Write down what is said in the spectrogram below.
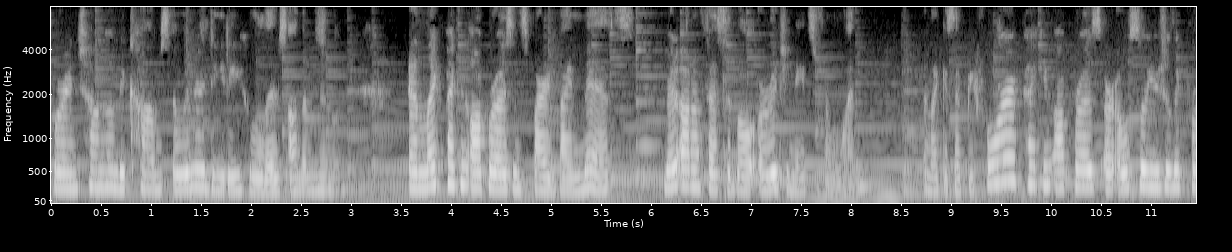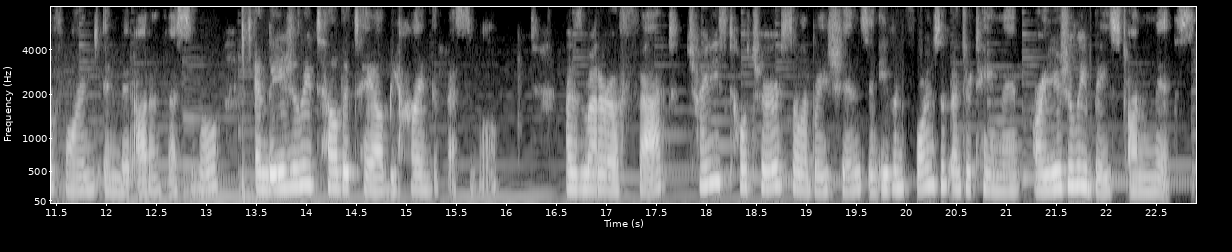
wherein Chang'e becomes a lunar deity who lives on the moon. And like Peking opera is inspired by myths, Mid Autumn Festival originates from one. Like I said before, Peking operas are also usually performed in Mid Autumn Festival, and they usually tell the tale behind the festival. As a matter of fact, Chinese culture, celebrations, and even forms of entertainment are usually based on myths.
